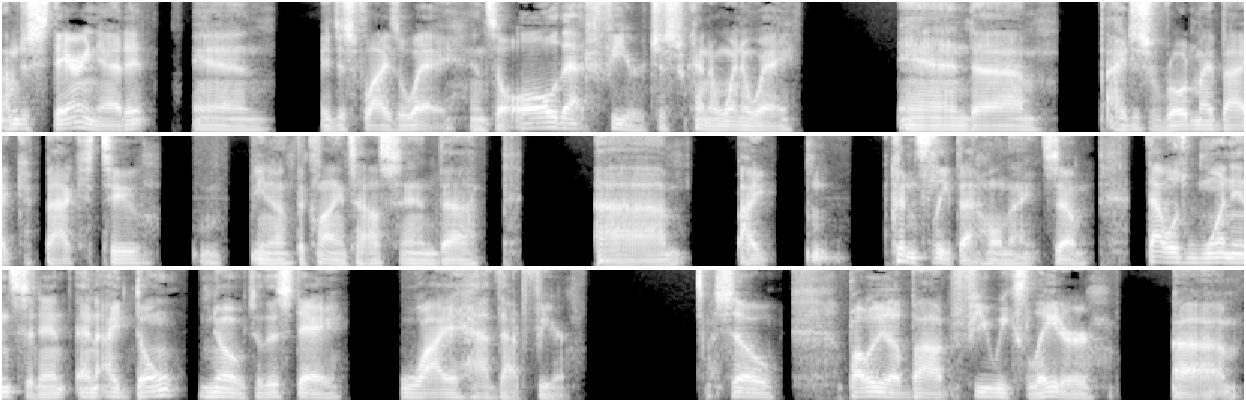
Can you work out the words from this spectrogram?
I'm just staring at it, and it just flies away. And so all that fear just kind of went away, and um, I just rode my bike back to you know the client's house, and uh, um, I couldn't sleep that whole night. So that was one incident. And I don't know to this day why I had that fear. So probably about a few weeks later, um,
